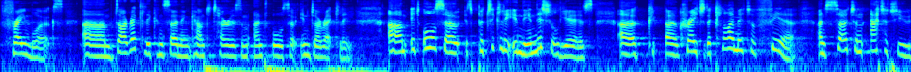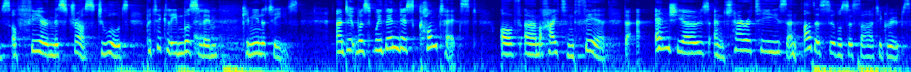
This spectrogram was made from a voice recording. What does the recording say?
frameworks um, directly concerning counterterrorism and also indirectly. Um, it also, particularly in the initial years, uh, uh, created a climate of fear and certain attitudes of fear and mistrust towards particularly Muslim communities. And it was within this context of um, heightened fear that NGOs and charities and other civil society groups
